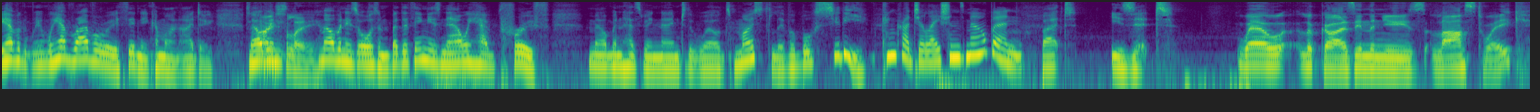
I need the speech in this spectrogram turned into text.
you have a, we have rivalry with Sydney? Come on, I do. Melbourne, Totally. Melbourne is awesome, but the thing is, now we have proof. Melbourne has been named the world's most livable city. Congratulations, Melbourne. But is it? Well, look, guys, in the news last week,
